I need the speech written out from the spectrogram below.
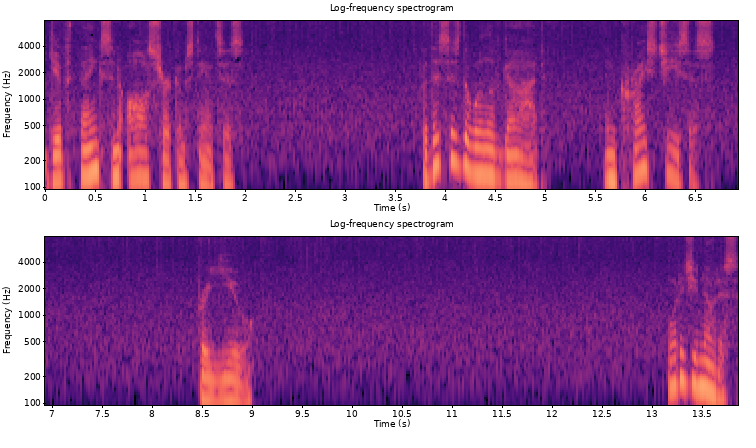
Give thanks in all circumstances for this is the will of God in Christ Jesus for you. What did you notice?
